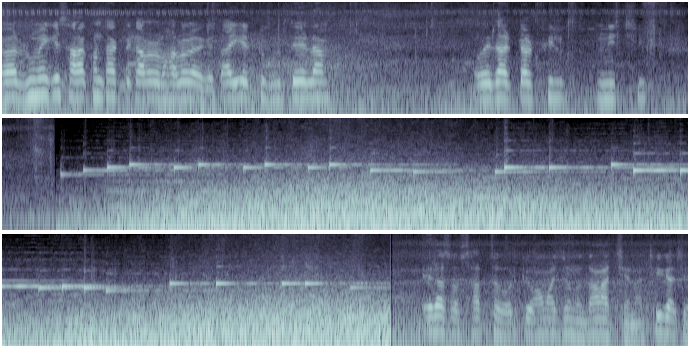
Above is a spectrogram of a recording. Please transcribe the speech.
এবার রুমে গিয়ে সারাক্ষণ থাকতে কারোর ভালো লাগে, তাই একটু ঘুরতে এলাম। ওয়েদারটার ফিল নিচ্ছি। এরা সব স্বার্থপর, কেউ আমার জন্য দাঁড়াচ্ছে না, ঠিক আছে?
